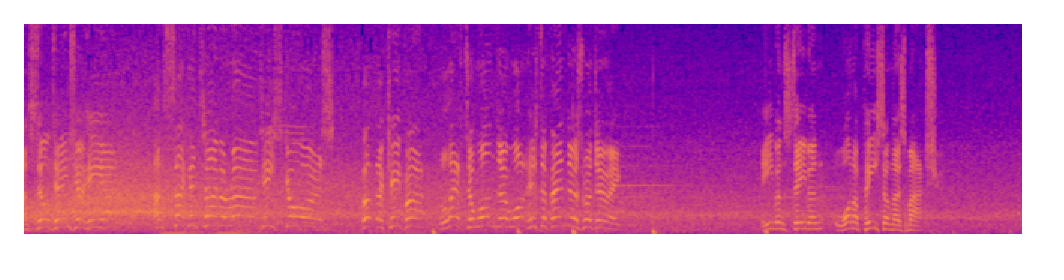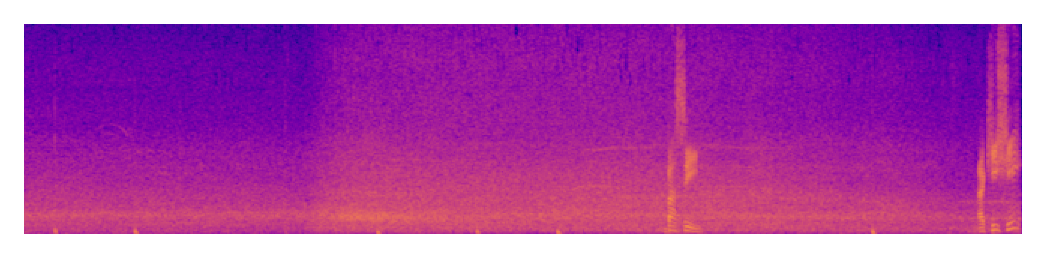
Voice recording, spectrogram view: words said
And still danger here. And second time around, he scores. But the keeper left to wonder what his defenders were doing. Even Steven, one apiece on this match. Bassi. Akishi.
